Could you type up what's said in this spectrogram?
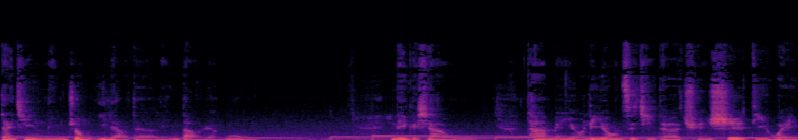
带进临终医疗的领导人物。那个下午，他没有利用自己的权势地位，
